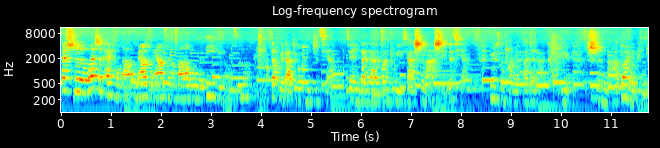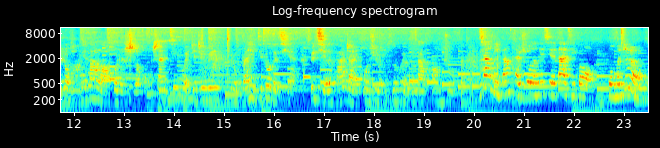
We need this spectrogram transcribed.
但是万事开头难，我们要怎样才能拿到我们的第一笔融资呢？在回答这个问题之前，建议大家关注一下是拿谁的钱，因为从长远发展来考虑，是拿段永平这种行业大佬，或者是红杉、经纬、JGV 这种专业机构的钱。对企业的发展与后续融资会有更大的帮助。像你刚才说的那些大机构，我们这种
